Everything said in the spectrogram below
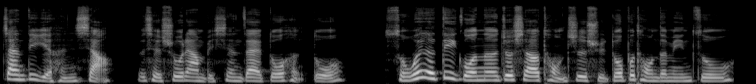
占地也很小，而且数量比现在多很多。所谓的帝国呢，就是要统治许多不同的民族。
